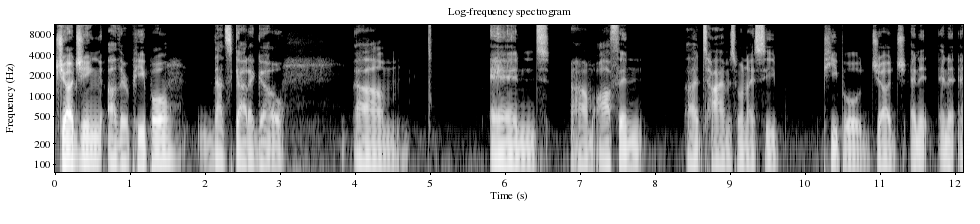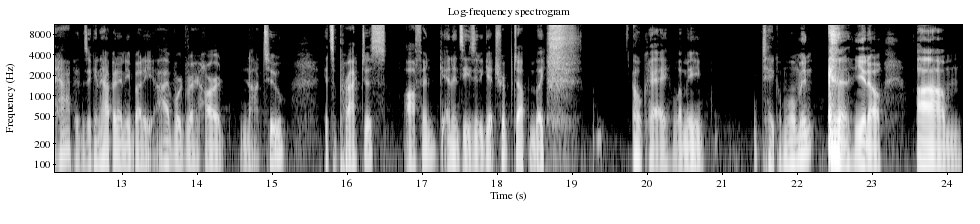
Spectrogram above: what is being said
judging other people that's got to go. Um and um often at times when i see people judge and it and it happens. It can happen to anybody. I've worked very hard not to. It's a practice often and it's easy to get tripped up and be like okay let me take a moment you know um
